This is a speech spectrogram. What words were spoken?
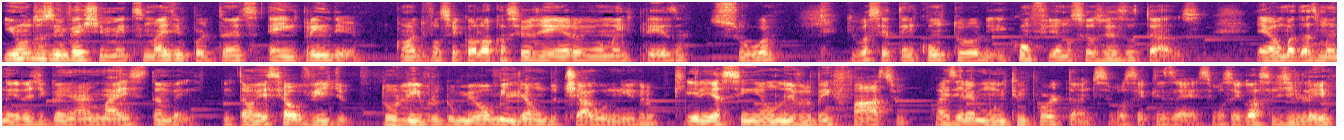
E um dos investimentos mais importantes é empreender, onde você coloca seu dinheiro em uma empresa sua, que você tem controle e confia nos seus resultados é uma das maneiras de ganhar mais também. Então esse é o vídeo do livro do Meu Milhão do Thiago Negro. Ele assim é um livro bem fácil, mas ele é muito importante. Se você quiser, se você gosta de ler,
